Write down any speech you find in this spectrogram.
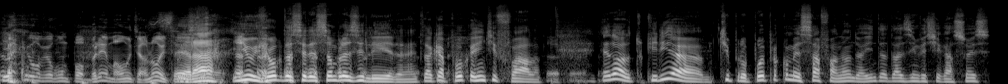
Será que houve algum problema ontem à noite? Será? e o jogo da seleção brasileira, né? Daqui a pouco a gente fala. Heródoto, queria te propor para começar falando ainda das investigações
